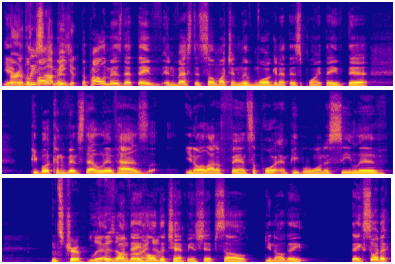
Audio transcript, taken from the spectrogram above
Yeah, Or at the least not problem, be is, the problem is that they've invested so much in Liv Morgan at this point. They've they people are convinced that Liv has you know a lot of fan support and people want to see Liv It's true. Liv, Liv is one day right hold now. the championship. So you know they they sort of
